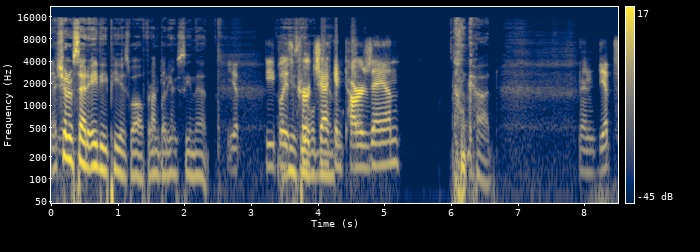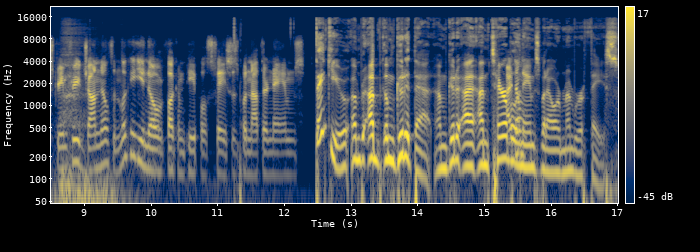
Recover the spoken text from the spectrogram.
I should have said AVP as well for anybody who's seen that. Yep. He plays he's the Kerchak and Tarzan. Oh God. And yep, Scream 3, John Milton. Look at you knowing fucking people's faces, but not their names. Thank you. I'm I'm, I'm good at that. I'm good at. I, I'm terrible at names, but I'll remember a face.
